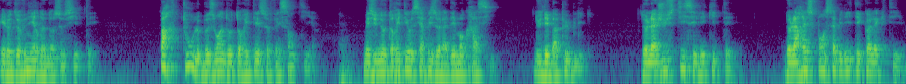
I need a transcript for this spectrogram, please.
et le devenir de nos sociétés. Partout le besoin d'autorité se fait sentir, mais une autorité au service de la démocratie, du débat public, de la justice et l'équité, de la responsabilité collective,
